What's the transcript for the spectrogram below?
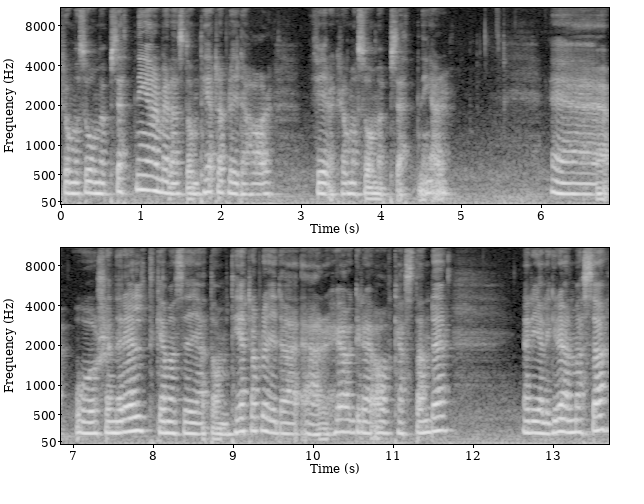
kromosomuppsättningar medan de tetraploida har fyra kromosomuppsättningar. Eh, och generellt kan man säga att de tetraploida är högre avkastande när det gäller grönmassa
